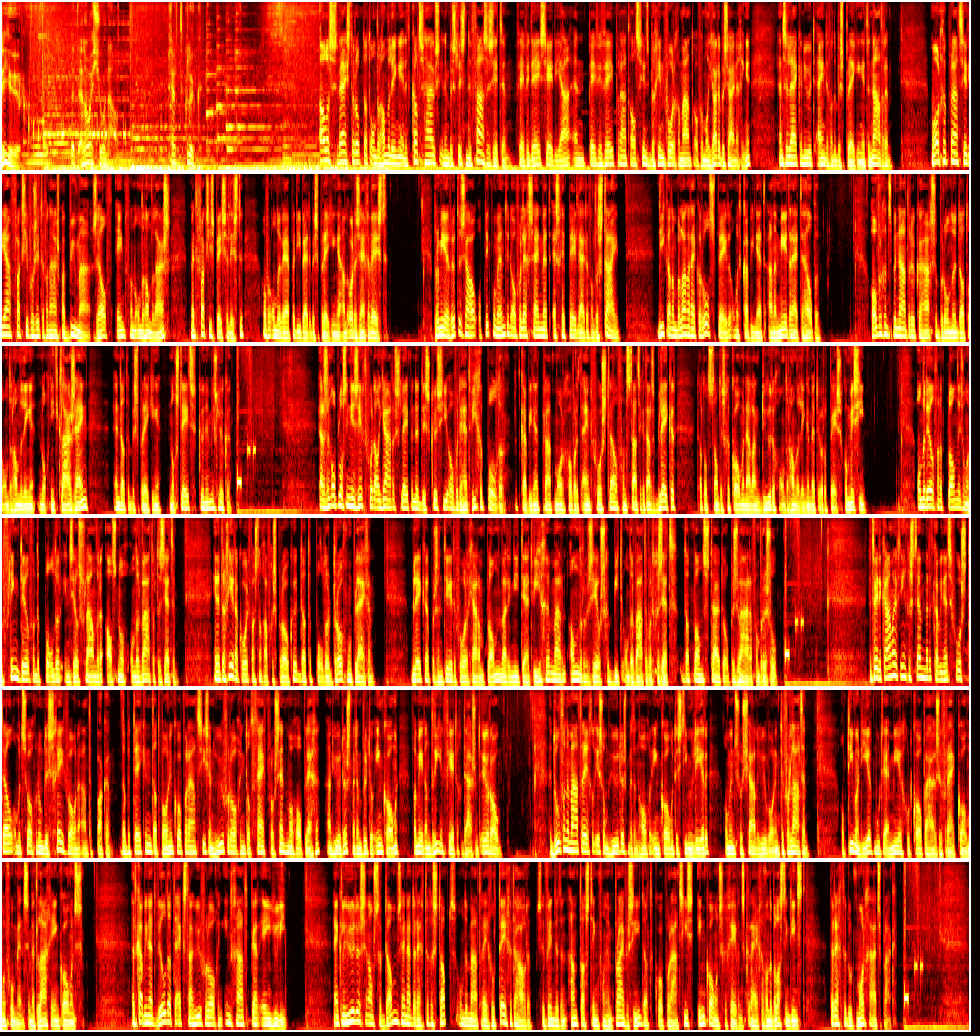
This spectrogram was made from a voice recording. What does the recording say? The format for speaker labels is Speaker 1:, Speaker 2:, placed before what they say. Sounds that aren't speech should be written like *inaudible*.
Speaker 1: 3 uur. Het NOS-journaal. Gert Kluk.
Speaker 2: Alles wijst erop dat de onderhandelingen in het Katshuis in een beslissende fase zitten. VVD, CDA en PVV praten al sinds begin vorige maand over miljardenbezuinigingen... en ze lijken nu het einde van de besprekingen te naderen. Morgen praat CDA-fractievoorzitter van Haarsma Buma, zelf een van de onderhandelaars, met fractiespecialisten over onderwerpen die bij de besprekingen aan de orde zijn geweest. Premier Rutte zou op dit moment in overleg zijn met SGP-leider Van der Staaij. Die kan een belangrijke rol spelen om het kabinet aan een meerderheid te helpen. Overigens benadrukken Haagse bronnen dat de onderhandelingen nog niet klaar zijn... en dat de besprekingen nog steeds kunnen mislukken. Er is een oplossing in zicht voor de al jaren slepende discussie over de Hedwiegepolder. Het kabinet praat morgen over het eindvoorstel van staatssecretaris Bleker... dat tot stand is gekomen na langdurige onderhandelingen met de Europese Commissie. Onderdeel van het plan is om een flink deel van de polder in Zeeuws-Vlaanderen alsnog onder water te zetten. In het regeerakkoord was nog afgesproken dat de polder droog moet blijven. Bleker presenteerde vorig jaar een plan waarin niet de Hedwiegen, maar een ander Zeeuws gebied onder water wordt gezet. Dat plan stuitte op bezwaren van Brussel. De Tweede Kamer heeft ingestemd met het kabinetsvoorstel om het zogenoemde scheefwonen aan te pakken. Dat betekent dat woningcorporaties een huurverhoging tot 5% mogen opleggen aan huurders met een bruto inkomen van meer dan 43.000 euro. Het doel van de maatregel is om huurders met een hoger inkomen te stimuleren om hun sociale huurwoning te verlaten. Op die manier moeten er meer goedkope huizen vrijkomen voor mensen met lage inkomens. Het kabinet wil dat de extra huurverhoging ingaat per 1 juli. Enkele huurders in Amsterdam zijn naar de rechter gestapt om de maatregel tegen te houden. Ze vinden het een aantasting van hun privacy dat corporaties inkomensgegevens krijgen van de Belastingdienst. De rechter doet morgen uitspraak.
